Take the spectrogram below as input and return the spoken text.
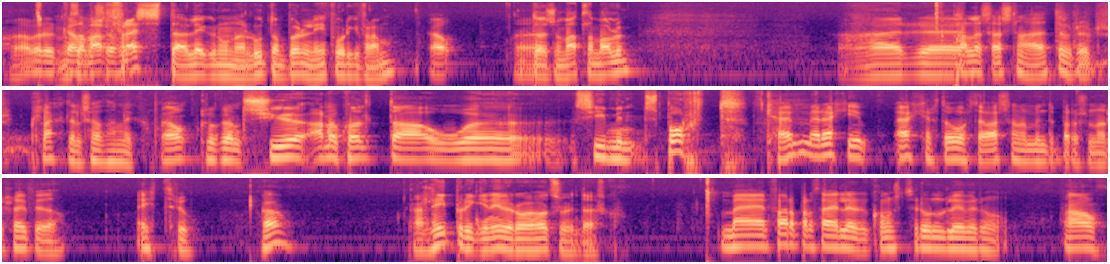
Það verður Það gaman var að sjá. fresta af leikur núna Luton Burnley fór ekki fram. Já, Það er þessum vallamálum. Það er uh, Pallas Asna, þetta verður klakk til að sjá þann leik. Já, klukkan sjö annað kvöld á uh, símin sport. Kem er ekki, ekkert óvart ef Asna myndi bara svona hlaupið á 1-3 já, það leipur ekki yfir og hótsson í dag sko. Menn fara bara þægilegur, komst þrjúnu lifir og, og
